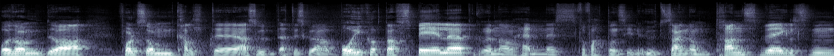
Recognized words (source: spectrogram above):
Og det var, det var folk som kalte altså, at det skulle være boikott av spillet pga. hennes forfatteren sine utsagn om transbevegelsen.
